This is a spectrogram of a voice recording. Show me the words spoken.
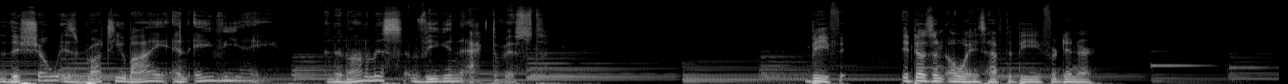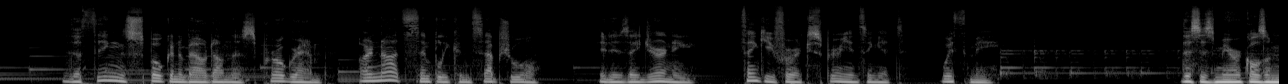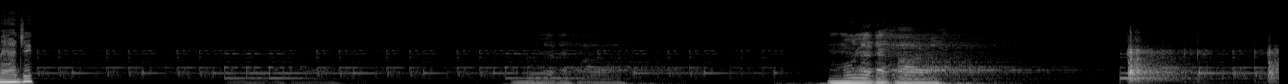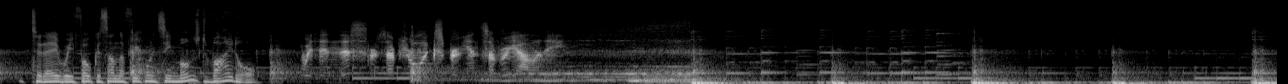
This show is brought to you by an AVA, an anonymous vegan activist. Beef. It doesn't always have to be for dinner. The things spoken about on this program are not simply conceptual. It is a journey. Thank you for experiencing it with me. This is Miracles and Magic. Today we focus on the frequency most vital within this perceptual experience of reality.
